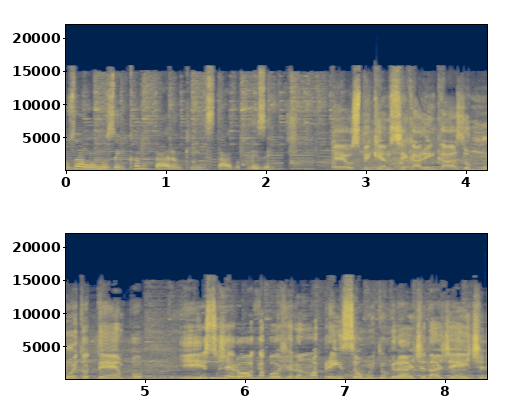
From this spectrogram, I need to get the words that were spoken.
os alunos encantaram quem estava presente. É, os pequenos ficaram em casa muito tempo e isso gerou, acabou gerando uma apreensão muito grande na gente,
